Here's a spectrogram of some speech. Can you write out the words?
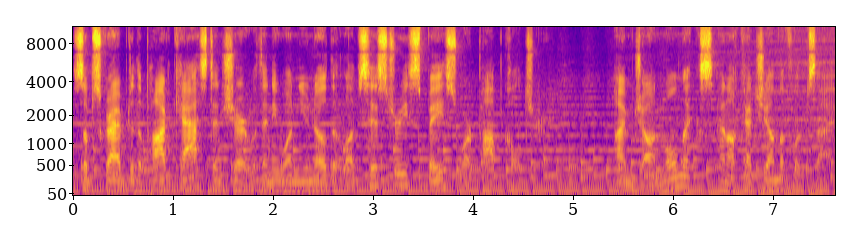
Subscribe to the podcast and share it with anyone you know that loves history, space, or pop culture. I'm John Molnix, and I'll catch you on the flip side.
